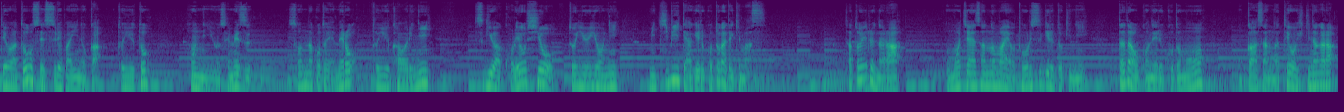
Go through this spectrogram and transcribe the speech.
ではどう接すればいいのかというと本人を責めずそんなことやめろという代わりに次はこれをしようというように導いてあげることができます。例えるならおもちゃ屋さんの前を通り過ぎるときにダダをこねる子供をお母さんが手を引きながら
